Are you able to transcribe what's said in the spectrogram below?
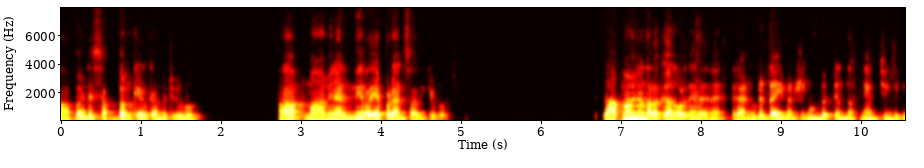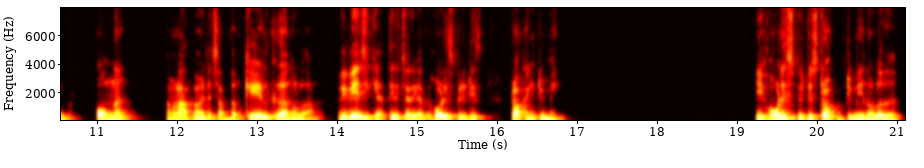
ആത്മാവിന്റെ ശബ്ദം കേൾക്കാൻ പറ്റുകയുള്ളൂ. ആത്മാവിനാൽ നിറയപ്പെടാൻ സാധിക്കുള്ളൂ. ആത്മാവിനാൽ നടക്കുക എന്ന് പറഞ്ഞാൽ അതിന് രണ്ട് ഡയമെൻഷൻ ഉണ്ട് എന്ന് ഞാൻ ചിന്തിക്കുന്നു. ഒന്ന് നമ്മൾ ആത്മാവിന്റെ ശബ്ദം കേൾക്കുക എന്നുള്ളതാണ്. വിവേചിക്കുക തിരിച്ചറിയുക. Holy Spirit is talking to me ഈ Holy Spirit is talking to me എന്നുള്ളത്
